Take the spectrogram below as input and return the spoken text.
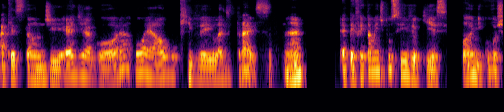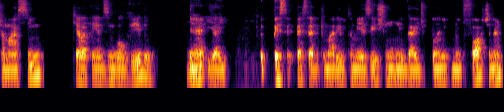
a questão de é de agora ou é algo que veio lá de trás, né? É perfeitamente possível que esse pânico, vou chamar assim, que ela tenha desenvolvido, né? E aí percebe que o marido também existe um lugar de pânico muito forte, né?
